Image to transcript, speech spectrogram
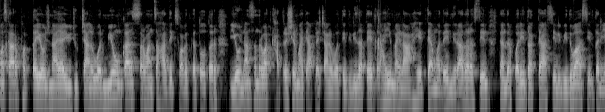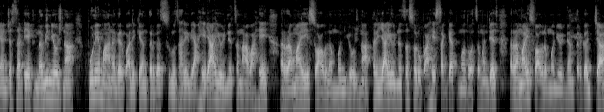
नमस्कार फक्त योजना या यूट्यूब चॅनलवर मी ओंकार सर्वांचं हार्दिक स्वागत करतो. तर योजनांसंदर्भात खात्रीशीर माहिती आपल्या चॅनलवरती दिली जाते. काही महिला आहेत त्यामध्ये निराधार असतील त्यानंतर परित्यक्त्या असतील विधवा असतील तर यांच्यासाठी एक नवीन योजना पुणे महानगरपालिकेअंतर्गत सुरू झालेली आहे. या योजनेचं नाव आहे रमाई स्वावलंबन योजना. तर या योजनेचं स्वरूप आहे सगळ्यात महत्त्वाचं म्हणजेच रमाई स्वावलंबन योजनेअंतर्गत ज्या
